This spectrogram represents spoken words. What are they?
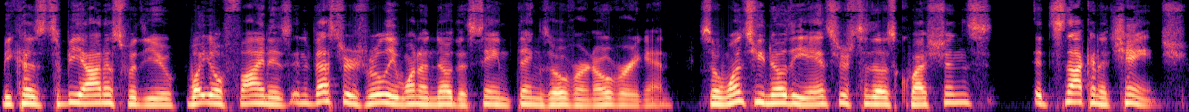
because to be honest with you, what you'll find is investors really want to know the same things over and over again. So once you know the answers to those questions, it's not going to change.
